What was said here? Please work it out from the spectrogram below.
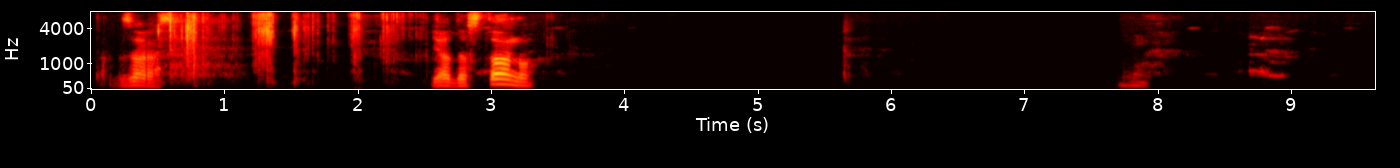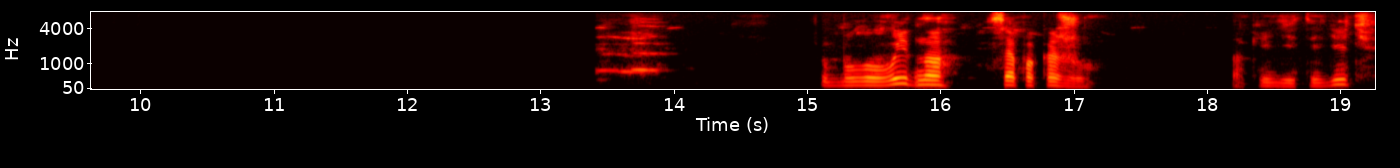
Так, зараз я достану. Щоб було видно, все покажу. Так, ідіть, ідіть.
